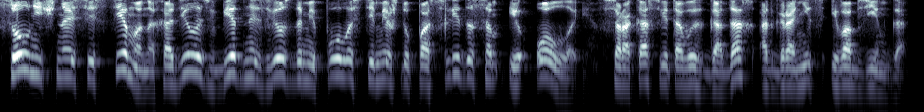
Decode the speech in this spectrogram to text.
Солнечная система находилась в бедной звездами полости между Паслидосом и Оллой в 40 световых годах от границ Ивабзинга.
